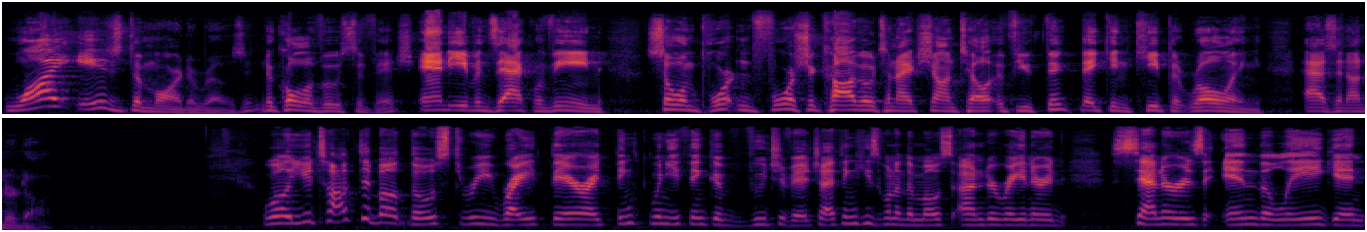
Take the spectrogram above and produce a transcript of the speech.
why is DeMar DeRozan, Nikola Vucevic, and even Zach LaVine so important for Chicago tonight, Shantelle, if you think they can keep it rolling as an underdog? Well, you talked about those three right there. I think when you think of Vucevic, I think he's one of the most underrated centers in the league. And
